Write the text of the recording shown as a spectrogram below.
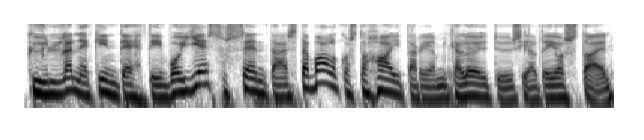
kyllä nekin tehtiin. Voi Jessus sentään sitä valkoista haitaria, mikä löytyy sieltä jostain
